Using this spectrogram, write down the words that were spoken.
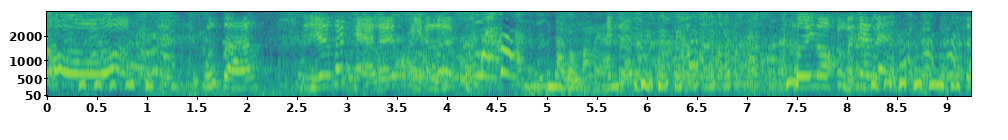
โอ้โหอุตส่าห์เลี้ยงซะแฉเลย เปลี่ยนเลย ตาลองบ้างไหมนี่เหมือนเคยลองเหมือนกันแหละแต่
